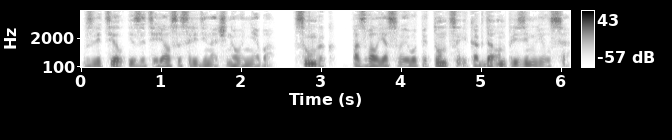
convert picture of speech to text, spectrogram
взлетел и затерялся среди ночного неба. Сумрак, позвал я своего питомца и когда он приземлился,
